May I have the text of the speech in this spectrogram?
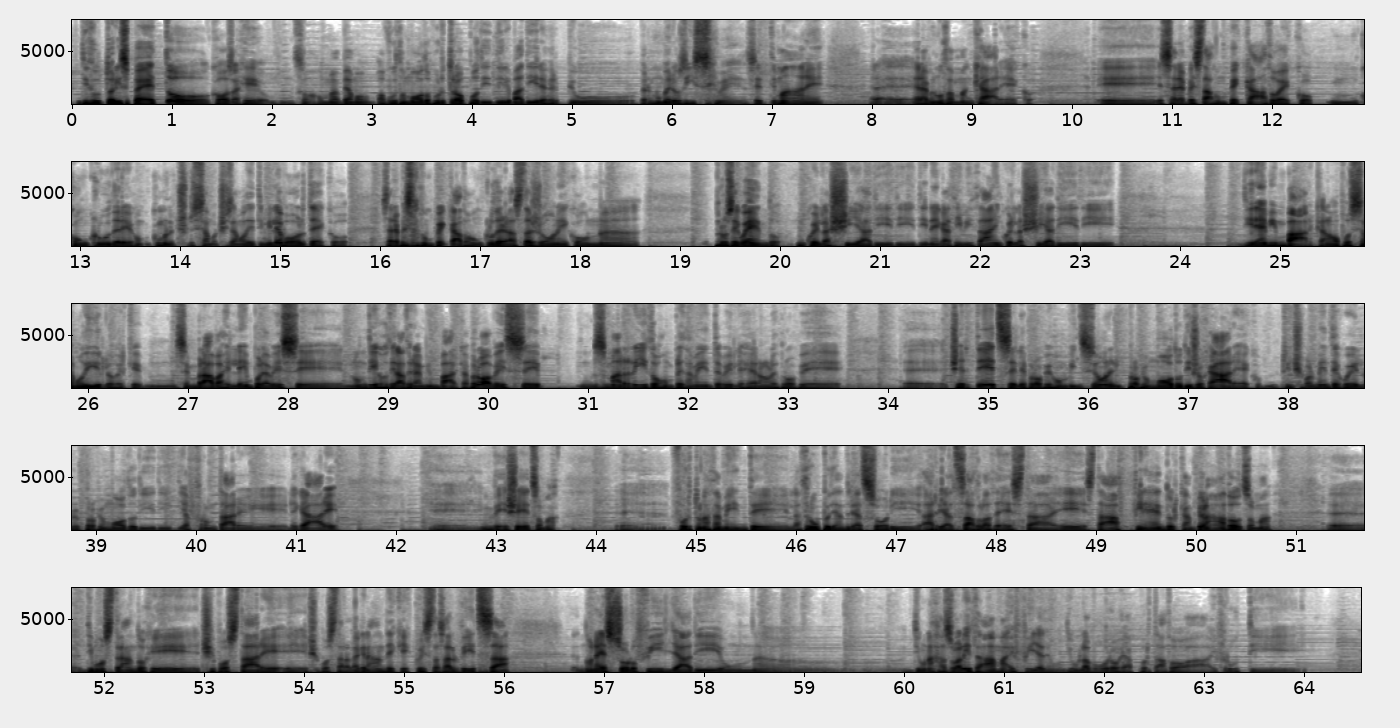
di tutto rispetto, cosa che, insomma, come abbiamo avuto modo purtroppo di, di ribadire per, più, per numerosissime settimane, era, era venuto a mancare, ecco. E, e sarebbe stato un peccato, ecco, mh, concludere, com- come ci siamo, ci siamo detti mille volte, ecco, sarebbe stato un peccato concludere la stagione con... eh, proseguendo in quella scia di, di- di negatività, in quella scia di, di, di remi in barca, no? possiamo dirlo, perché sembrava che l'Empoli avesse, non dico tirato i remi in barca, però avesse smarrito completamente quelle che erano le proprie eh, certezze, le proprie convinzioni, il proprio modo di giocare, ecco, principalmente quello, il proprio modo di, affrontare le gare. E invece, insomma, fortunatamente la troupe di Andrea Azzoli ha rialzato la testa e sta finendo il campionato, insomma, eh, dimostrando che ci può stare e ci può stare alla grande, che questa salvezza non è solo figlia di un eh, di una casualità, ma è figlia di un, di un lavoro che ha portato ai frutti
